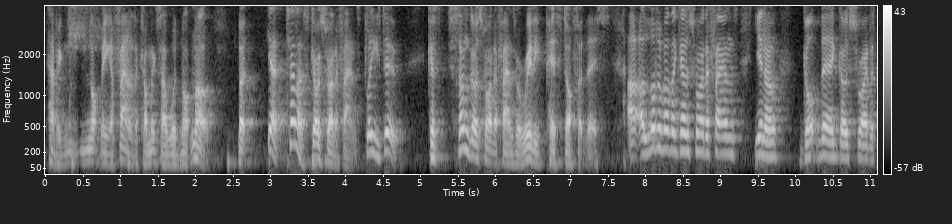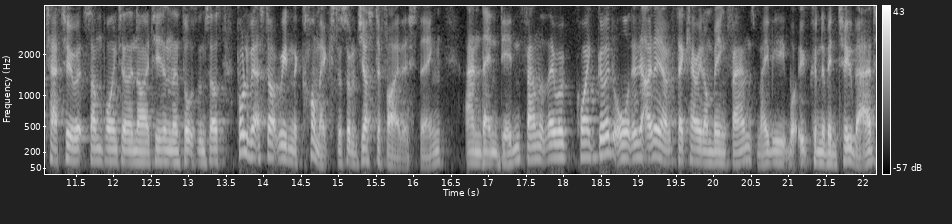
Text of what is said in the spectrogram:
Having not being a fan of the comics, I would not know. But yeah, tell us, Ghost Rider fans, please do. Because some Ghost Rider fans were really pissed off at this. A, a lot of other Ghost Rider fans, you know, got their Ghost Rider tattoo at some point in the 90s and then thought to themselves, probably better start reading the comics to sort of justify this thing, and then did and found that they were quite good. Or, I don't know, if they carried on being fans, maybe it couldn't have been too bad.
